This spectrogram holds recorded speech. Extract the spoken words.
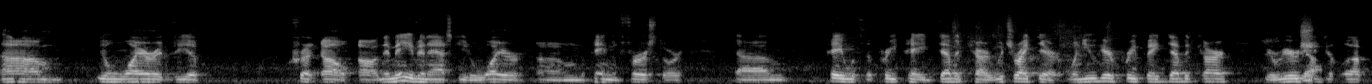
Um, you'll wire it via credit. Oh, uh, they may even ask you to wire um, the payment first or um, pay with the prepaid debit card, which right there, when you hear prepaid debit card, your ears Yep. should go up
